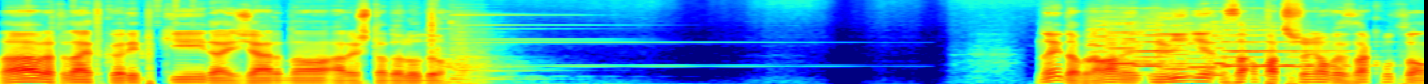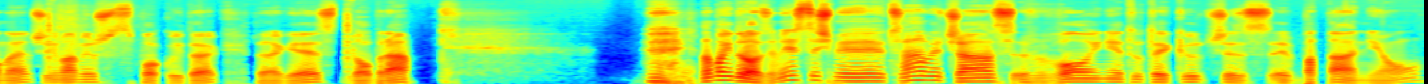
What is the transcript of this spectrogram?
Dobra, to daj tylko rybki, daj ziarno, a reszta do ludu. No i dobra, mamy linie zaopatrzeniowe zakłócone, czyli mamy już spokój, tak? Tak jest, dobra. No moi drodzy, my jesteśmy cały czas w wojnie tutaj, kurczę, z Batanią.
